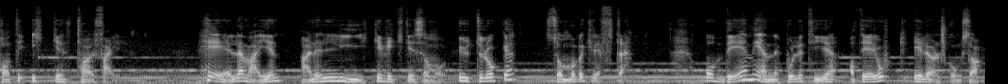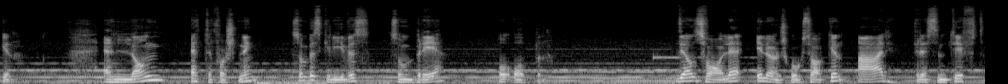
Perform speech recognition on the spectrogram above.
på at de ikke tar feil. Hele veien er det like viktig som å utelukke som å bekrefte. Og det mener politiet at de har gjort i Lørenskog-saken. En lang etterforskning som beskrives som bred og åpen. De ansvarlige i Lørenskog-saken er presumptivt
